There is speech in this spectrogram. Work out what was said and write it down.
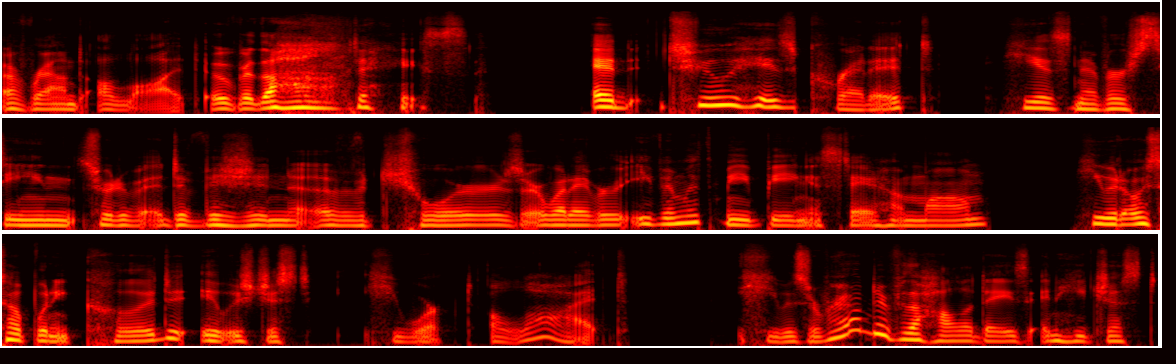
around a lot over the holidays. And to his credit, he has never seen sort of a division of chores or whatever. Even with me being a stay at home mom, he would always help when he could. It was just he worked a lot. He was around over the holidays and he just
